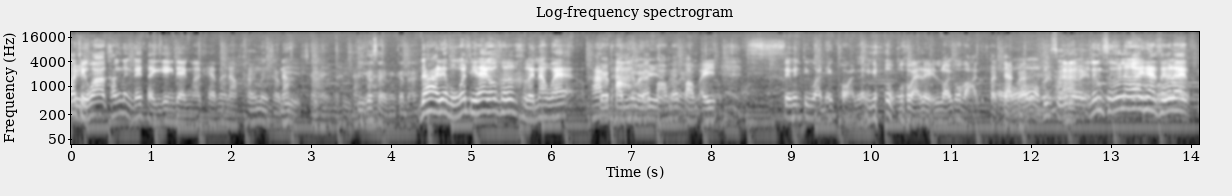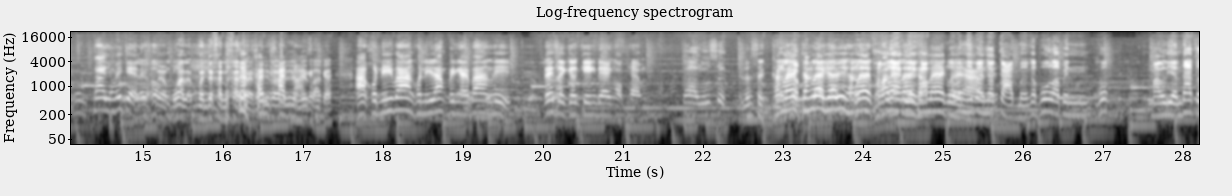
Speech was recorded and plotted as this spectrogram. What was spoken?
ก็ถือว่าครั้งหนึ่งได้ใส่กางเกงแดงมาแคมป์แล้วเนาะ ครั้งหนึ่งครับนะพี่ใช่ครับพี่ใช่ พี่ก็ใส่เหมือนกันนะ ได้เนี่ยผมว่าทีแรกก็เคยเขินนะแวะข้างแวะปั๊ทามงใช่ไหมแวะพี่ ปั๊มแวะปั๊มไอเซเว่นตีวันเอ็กพอร์ตอะไรเงี้ยผมก็แวะเลยร้อยกว่าบาทจัดไปอ๋อเพิ่งซื้อเลยเพิ่งซื้อเลยเนี่ยซื้อเลยป้ายังไม่แก่เลยครับแบบว่ามันจะคันๆหน่อยคันคันๆหน่อยกันอะคนนี้บ้างคนนี้บ้างเป็นไงบ้างพี่ ได้ใส่กางเกงแดงออกแคมป์ ก็รู้สึกรู้สึกครั้งแรกครั้งแรกใช่ไหมพี่ครั้งแรกครั้งแรกเลยครับครั้งแรกเลยวันนี้อะบรรยากาศเหมือนกับพวกเราเป็นพวกมาเรียนนาฏ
